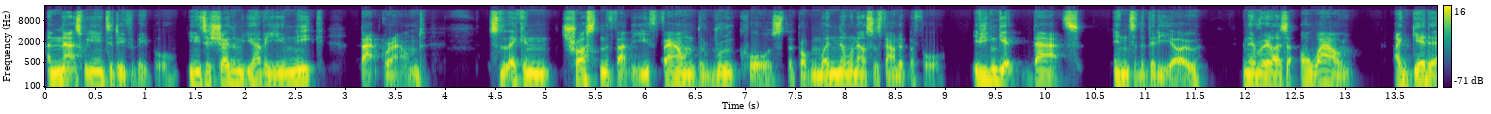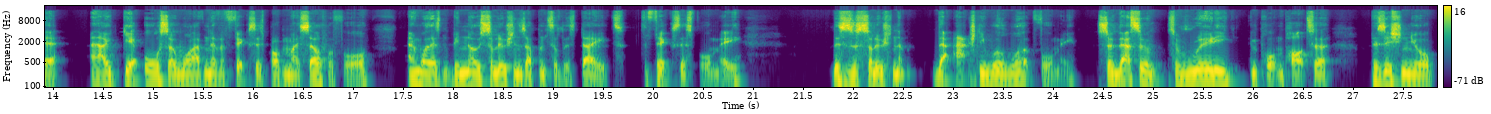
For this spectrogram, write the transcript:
and that's what you need to do for people. You need to show them that you have a unique background, so that they can trust in the fact that you found the root cause, the problem, where no one else has found it before. If you can get that into the video, and they realize, "Oh wow, I get it. And I get also why I've never fixed this problem myself before and why there's been no solutions up until this date to fix this for me. This is a solution that, that actually will work for me. So that's a, it's a really important part to position your,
